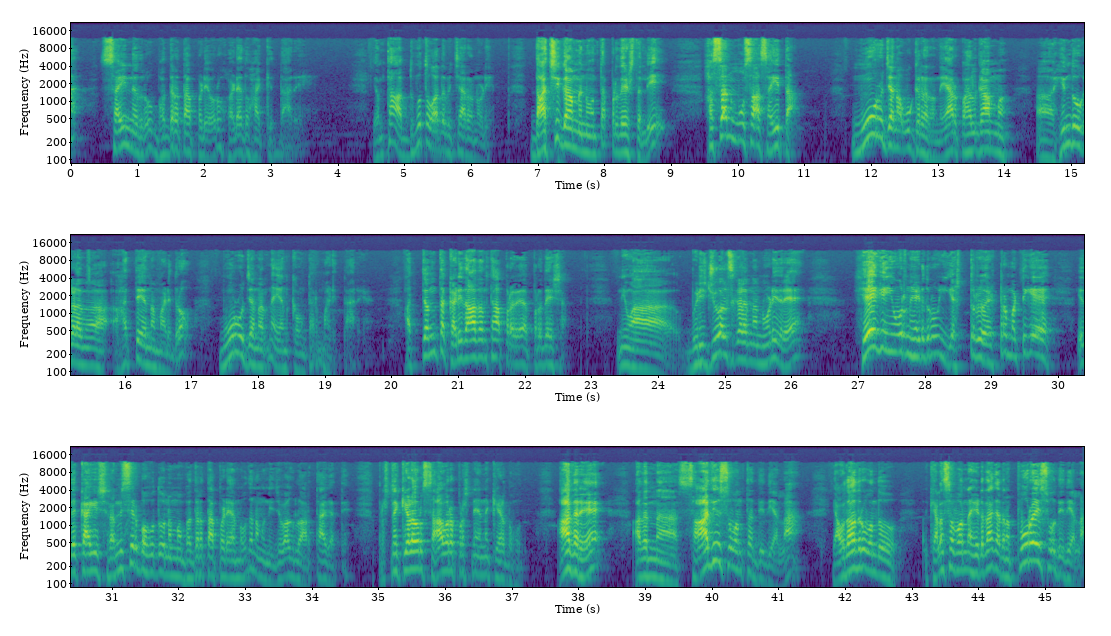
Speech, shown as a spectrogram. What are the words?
ಸೈನ್ಯದರು ಭದ್ರತಾ ಪಡೆಯವರು ಹೊಡೆದು ಹಾಕಿದ್ದಾರೆ. ಎಂಥ ಅದ್ಭುತವಾದ ವಿಚಾರ ನೋಡಿ. ದಾಚಿಗಾಮ್ ಎನ್ನುವಂಥ ಪ್ರದೇಶದಲ್ಲಿ ಹಸನ್ ಮೂಸಾ ಸಹಿತ ಮೂರು ಜನ ಉಗ್ರರನ್ನು, ಯಾರು ಪಹಲ್ಗಾಮ್ ಹಿಂದೂಗಳ ಹತ್ಯೆಯನ್ನು ಮಾಡಿದ್ರು. ಮೂರು ಜನರನ್ನ ಎನ್ಕೌಂಟರ್ ಮಾಡಿದ್ದಾರೆ. ಅತ್ಯಂತ ಕಡಿದಾದಂಥ ಪ್ರ ಪ್ರದೇಶ. ನೀವು ಆ ವಿಜುವಲ್ಸ್ಗಳನ್ನು ನೋಡಿದರೆ ಹೇಗೆ ಇವ್ರನ್ನ ಹಿಡಿದ್ರು, ಎಷ್ಟರ ಎಷ್ಟರ ಮಟ್ಟಿಗೆ ಇದಕ್ಕಾಗಿ ಶ್ರಮಿಸಿರಬಹುದು ನಮ್ಮ ಭದ್ರತಾ ಪಡೆ ಅನ್ನೋದು ನಮಗೆ ನಿಜವಾಗ್ಲೂ ಅರ್ಥ ಆಗತ್ತೆ. ಪ್ರಶ್ನೆ ಕೇಳೋರು ಸಾವಿರ ಪ್ರಶ್ನೆಯನ್ನು ಕೇಳಬಹುದು. ಆದರೆ ಅದನ್ನು ಸಾಧಿಸುವಂಥದ್ದು ಇದೆಯಲ್ಲ ಯಾವುದಾದ್ರೂ ಒಂದು ಕೆಲಸವನ್ನು ಹಿಡಿದಾಗ ಅದನ್ನು ಪೂರೈಸುವುದಿದೆಯಲ್ಲ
